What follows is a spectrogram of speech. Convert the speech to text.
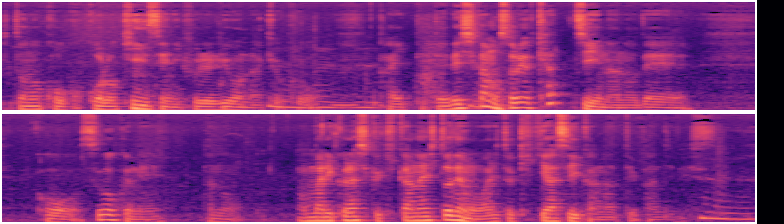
人のこう心近世に触れるような曲を書いてて。でしかもそれがキャッチーなのでこうすごくねあのあんまりクラシック聴かない人でも割と聴きやすいかなっていう感じです、うん。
